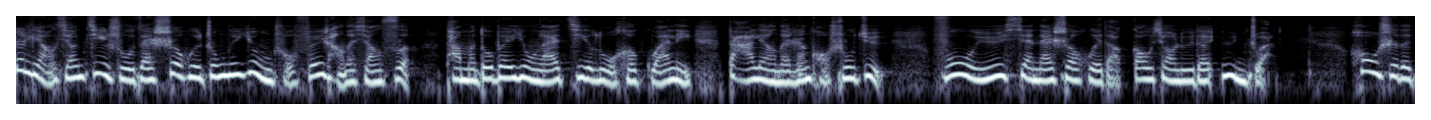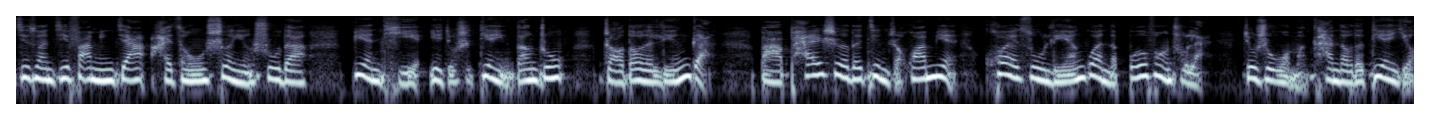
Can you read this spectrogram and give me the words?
这两项技术在社会中的用处非常的相似，它们都被用来记录和管理大量的人口数据，服务于现代社会的高效率的运转。后世的计算机发明家还从摄影术的变体，也就是电影当中找到了灵感，把拍摄的静止画面快速连贯的播放出来，就是我们看到的电影。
